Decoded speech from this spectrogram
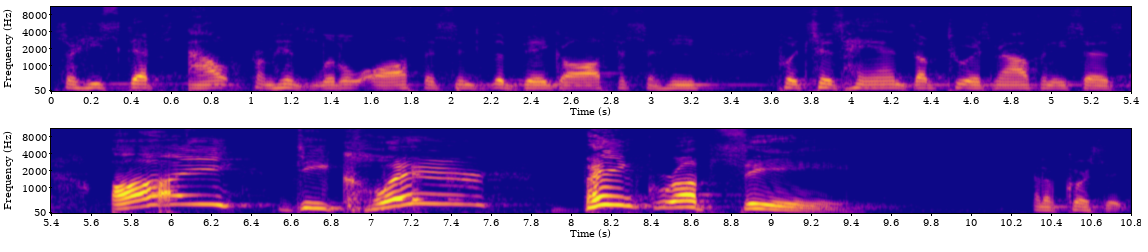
So he steps out from his little office into the big office and he puts his hands up to his mouth and he says, I declare bankruptcy. And of course, it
